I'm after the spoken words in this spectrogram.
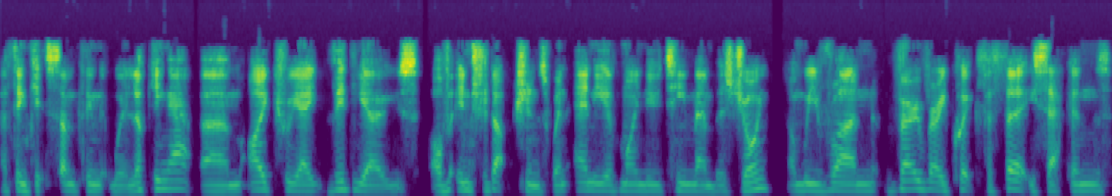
I think it's something that we're looking at. Um, I create videos of introductions when any of my new team members join and we run very, very quick for 30 seconds.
